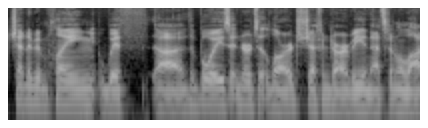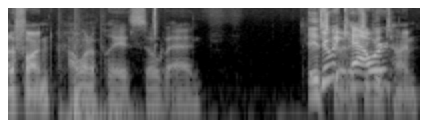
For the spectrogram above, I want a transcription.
Chad and I've been playing with uh, the boys at Nerds at Large, Jeff and Darby, and that's been a lot of fun. I want to play it so bad. It's Do it, good. It's a good time.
